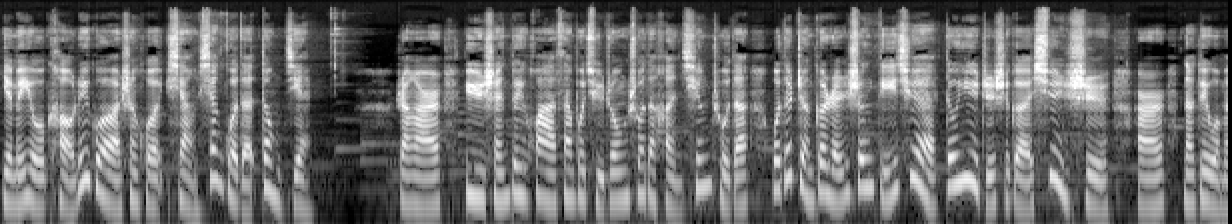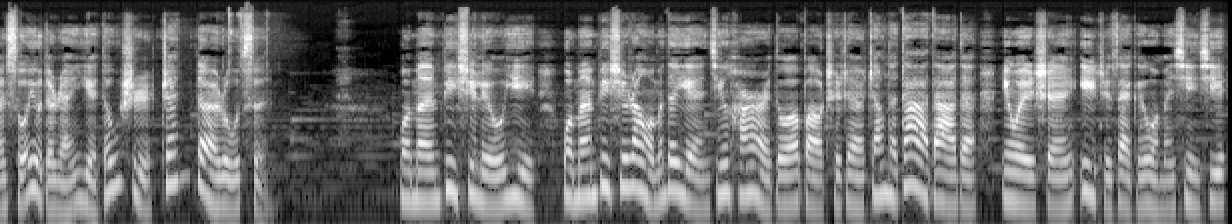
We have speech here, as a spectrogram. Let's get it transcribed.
也没有考虑过，生活想象过的洞见。然而，与神对话三部曲中说得很清楚的，我的整个人生的确都一直是个训示，而那对我们所有的人也都是真的如此。我们必须留意，我们必须让我们的眼睛和耳朵保持着张得大大的，因为神一直在给我们信息，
